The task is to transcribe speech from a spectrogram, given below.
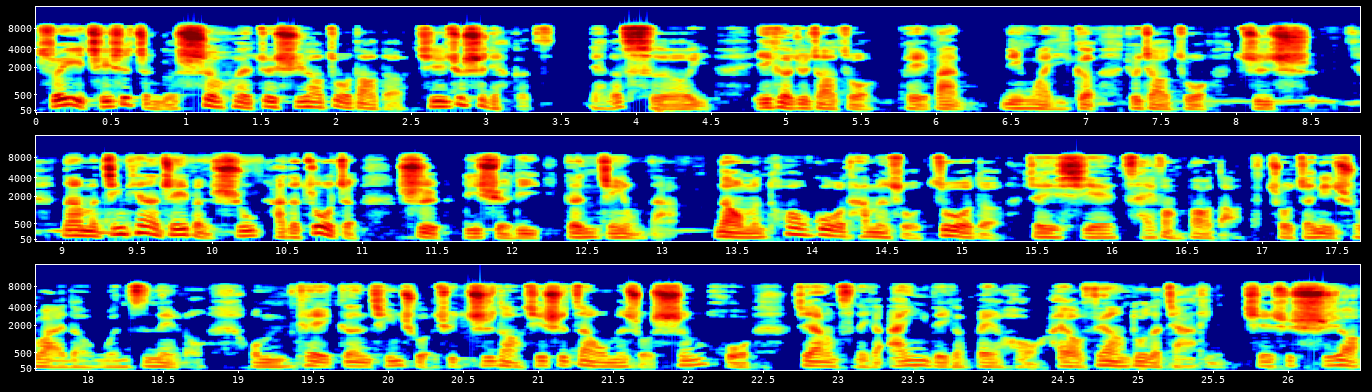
所以，其实整个社会最需要做到的，其实就是两个字，两个词而已，一个就叫做陪伴，另外一个就叫做支持。那么，今天的这一本书，它的作者是李雪莉跟简永达。那我们透过他们所做的这些采访报道，所整理出来的文字内容，我们可以更清楚的去知道，其实，在我们所生活这样子的一个安逸的一个背后，还有非常多的家庭其实是需要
